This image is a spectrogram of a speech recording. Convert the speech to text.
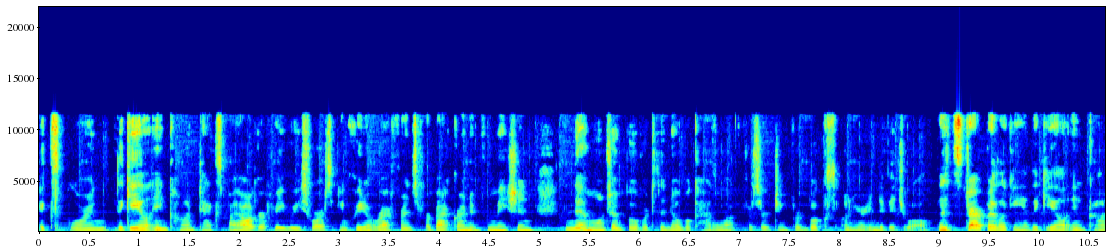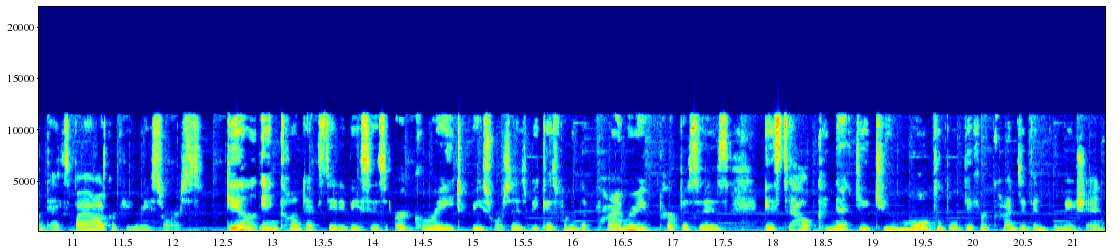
exploring the Gale in Context biography resource and Credo reference for background information and then we'll jump over to the Noble Catalog for searching for books on your individual. Let's start by looking at the Gale in Context biography resource. Gale in Context databases are great resources because one of the primary purposes is to help connect you to multiple different kinds of information.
